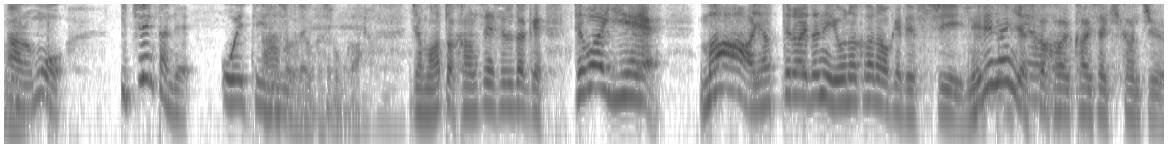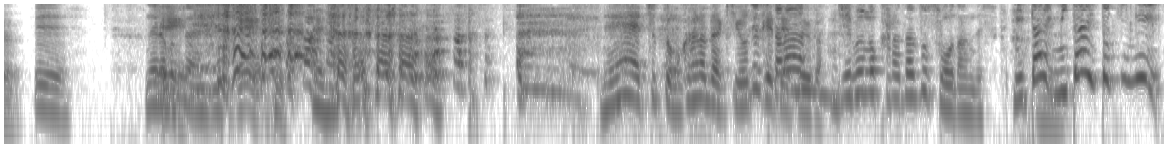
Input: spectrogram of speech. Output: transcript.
あの、もう、1年間で終えているあ、そので。うかそうかそうか。じゃあもうあとは完成するだけ。ではいえ、まあ、やってる間ね、夜中なわけですし、寝れないんじゃないですか、開開催期間中。ええ。寝れません。ねえ、ちょっとお体気をつけてというか。自分の体と相談です。見たい、見たい時に、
